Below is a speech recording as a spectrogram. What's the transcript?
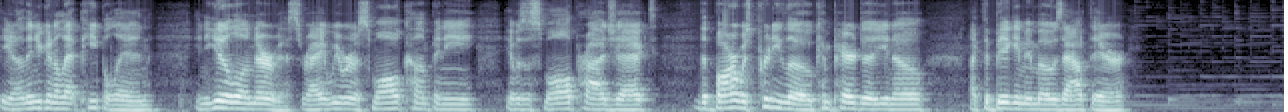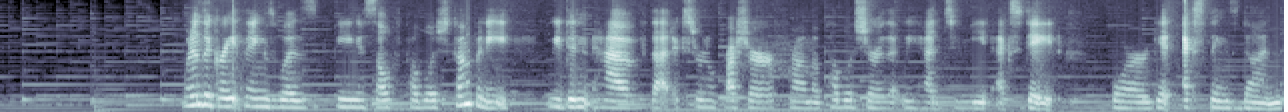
You know, then you're going to let people in and you get a little nervous, right? We were a small company, it was a small project. The bar was pretty low compared to, you know, like the big MMOs out there. One of the great things was being a self published company. We didn't have that external pressure from a publisher that we had to meet X date or get X things done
